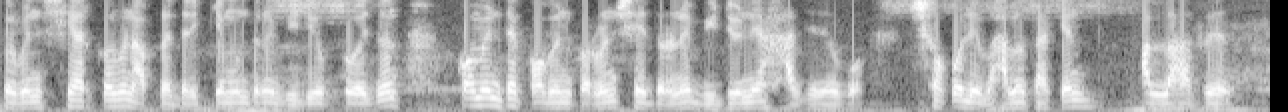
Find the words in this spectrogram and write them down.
করবেন, শেয়ার করবেন, আপনাদের কেমন ধরনের ভিডিও প্রয়োজন, কমেন্টে কমেন্ট করবেন, সেই ধরনের ভিডিও নিয়ে হাজির হব। সকলে ভালো থাকেন, আল্লাহ হাফেজ।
